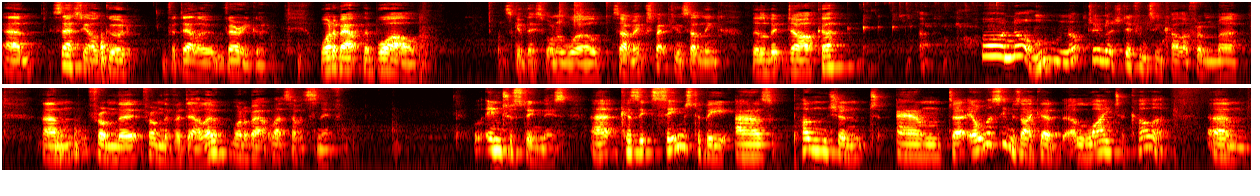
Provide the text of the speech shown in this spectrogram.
um, Sercial good, Verdelho very good. What about the Boal? Let's give this one a whirl. So I'm expecting something a little bit darker, Oh no, not too much difference in colour from uh, um, from the from the Verdelho. What about? Let's have a sniff. Well, interesting this because uh, it seems to be as pungent and uh, it almost seems like a, a lighter colour. Um,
